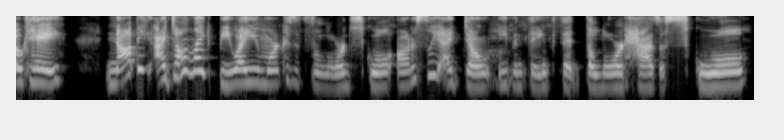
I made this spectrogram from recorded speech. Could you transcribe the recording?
Okay? Not be I don't like BYU more because it's the Lord's school. Honestly, I don't even think that the Lord has a school.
